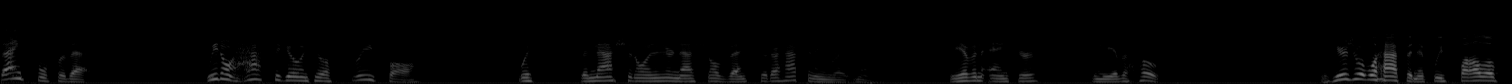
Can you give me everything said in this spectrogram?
thankful for that. We don't have to go into a free fall with the national and international events that are happening right now. We have an anchor and we have a hope. And here's what will happen if we follow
